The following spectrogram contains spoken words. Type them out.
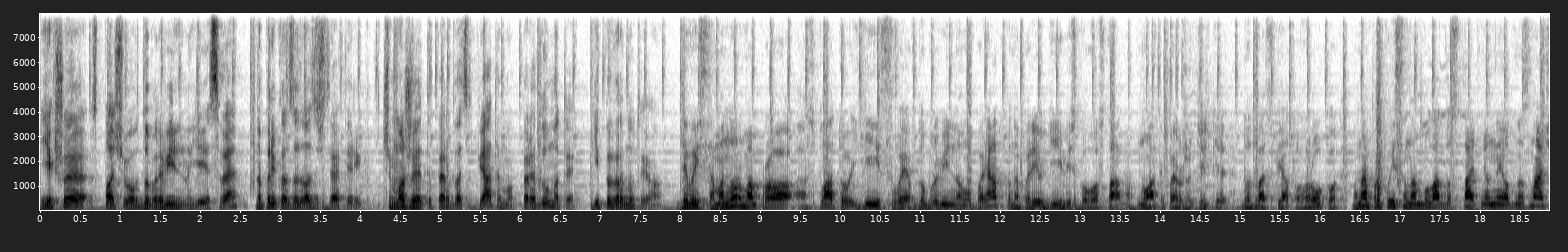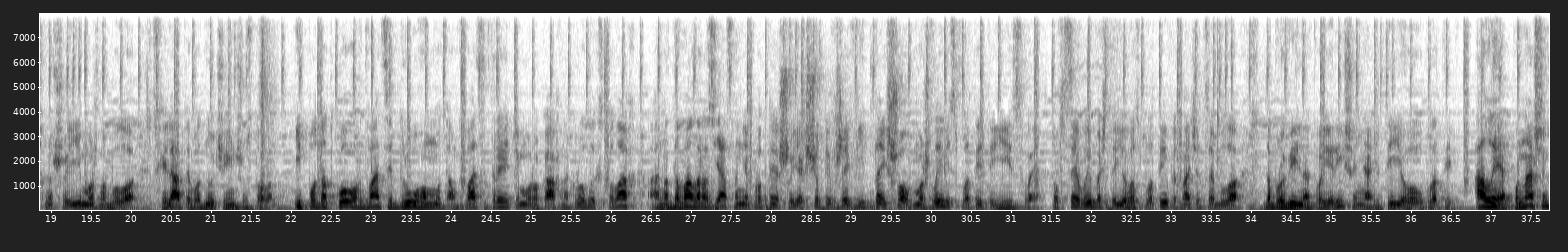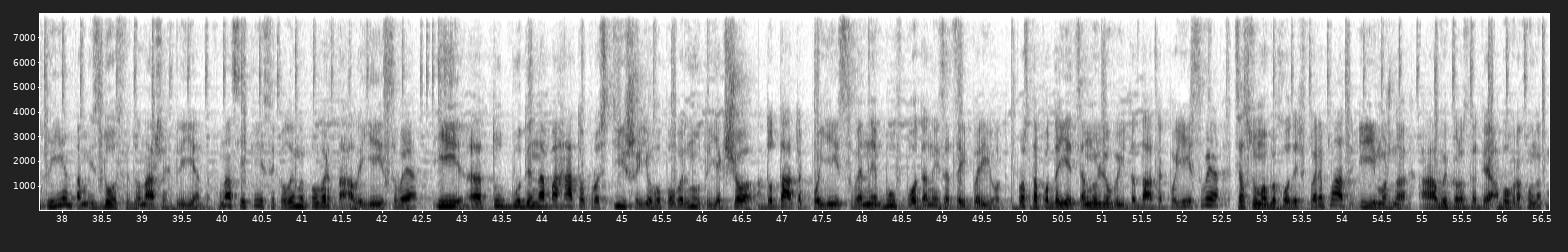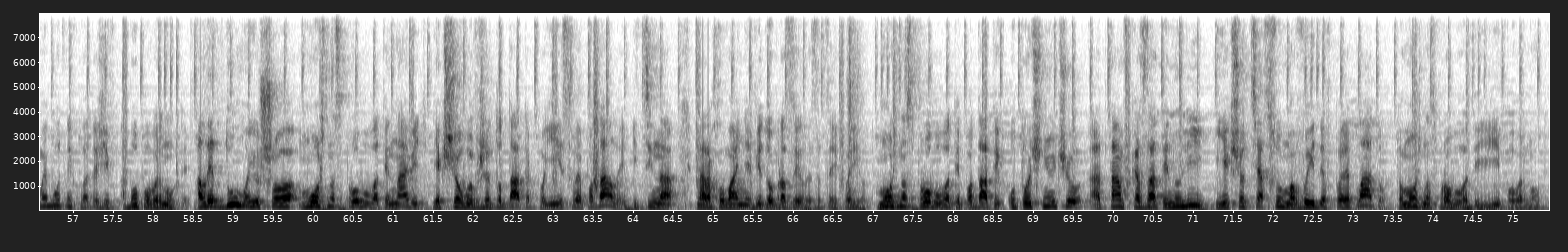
Якщо я сплачував добровільно ЄСВ, наприклад, за 24 рік, чи можу я тепер в 25-му передумати і повернути його? Дивись, сама норма про е, сплату ЄСВ в добровільному порядку на період дії військового стану, ну а тепер вже тільки до 25-го року, вона прописана була достатньо неоднозначно, що її можна було схиляти в одну чи іншу сторону. І податково в 22-му, там в 23-му роках на круглих столах надавала роз'яснення про те, що якщо ти вже віднайшов можливість сплатити ЄСВ, то все, вибачте, його сплатив, і значить це було добровільне твоє рішення, і ти його уплатив. Але по нашим клієнтам, із досвіду наших клієнтів, у нас є кейси, коли ми повертали ЄСВ, і е, тут буде набагато простіше його повернути, якщо додаток по ЄСВ не був поданий за цей період. Просто подається нульовий додаток по ЄСВ. Ця сума виходить в переплату, і її можна використати або в рахунок майбутніх платежів, або повернути. Але думаю, можна спробувати, навіть якщо ви вже додаток по ЄСВ подали, і ці на нарахування відобразили за цей період. Можна спробувати подати уточнюючу, а там вказати нулі. І якщо ця сума вийде в переплату, то можна спробувати її повернути.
